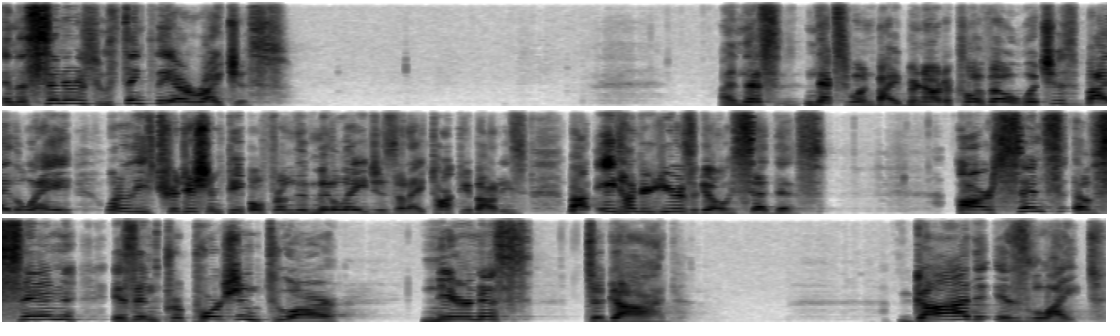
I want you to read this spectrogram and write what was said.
and the sinners who think they are righteous. And this next one by Bernard Clairvaux, which is, by the way, one of these tradition people from the Middle Ages that I talked to you about. He's about 800 years ago, he said this Our sense of sin is in proportion to our nearness to God. God is light.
